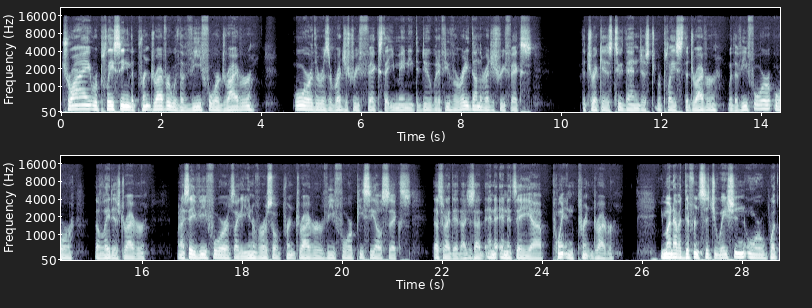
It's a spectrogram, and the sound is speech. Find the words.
try replacing the print driver with a V4 driver or there is a registry fix that you may need to do. But if you've already done the registry fix, the trick is to then just replace the driver with a V4 or the latest driver. When I say V4, it's like a universal print driver V4 PCL6. That's what I did. I just had, and, and it's a uh, point and print driver. You might have a different situation or what,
